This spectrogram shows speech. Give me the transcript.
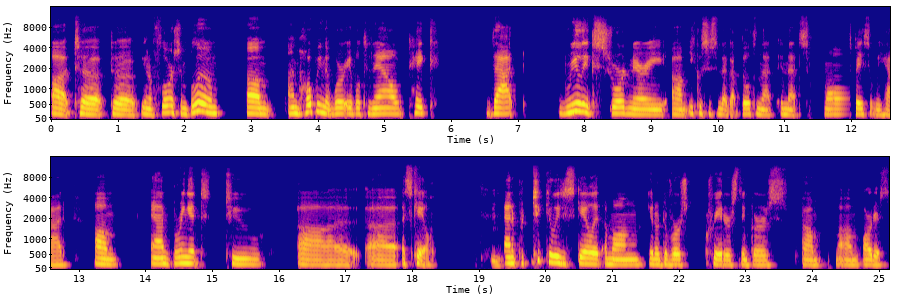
uh, to, to, you know, flourish and bloom. Um, I'm hoping that we're able to now take that really extraordinary um, ecosystem that got built in that in that small space that we had, um, and bring it to uh, uh, a scale, mm-hmm. and particularly to scale it among you know diverse creators, thinkers, um, um artists.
